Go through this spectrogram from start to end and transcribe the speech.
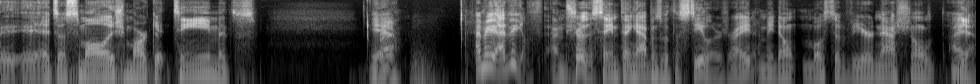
it's a smallish market team. It's, yeah. Right. I mean, I think I'm sure the same thing happens with the Steelers, right? I mean, don't most of your national? I Yeah.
